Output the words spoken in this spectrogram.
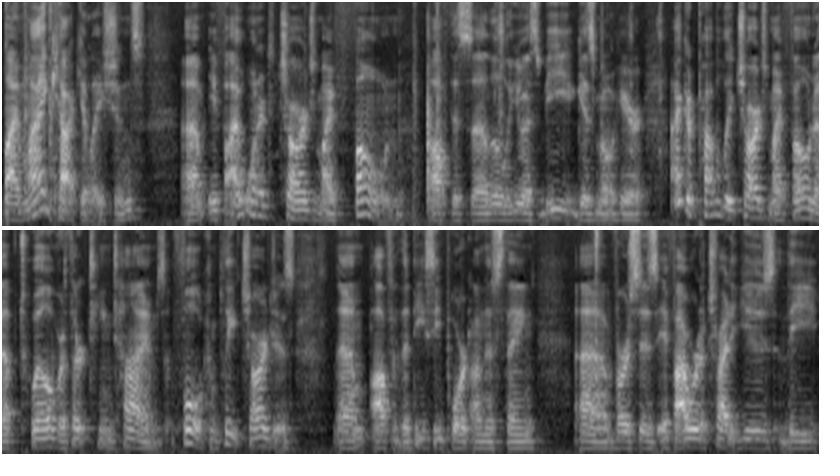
by my calculations, um, if I wanted to charge my phone off this uh, little USB gizmo here, I could probably charge my phone up 12 or 13 times, full complete charges um, off of the DC port on this thing uh, versus if I were to try to use the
